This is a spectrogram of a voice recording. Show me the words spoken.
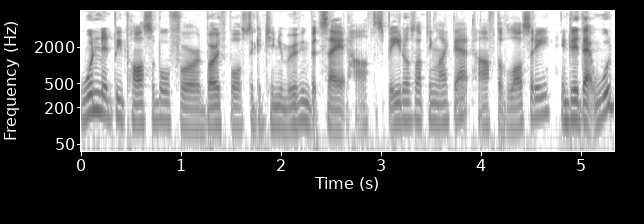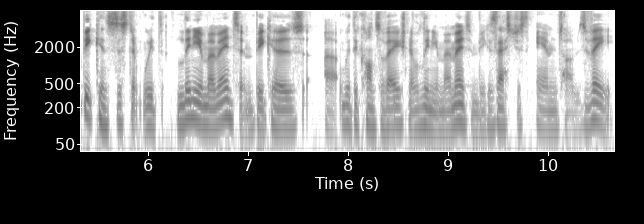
wouldn't it be possible for both balls to continue moving, but say at half the speed or something like that, half the velocity? Indeed, that would be consistent with linear momentum because uh, with the conservation of linear momentum, because that's just m times v.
